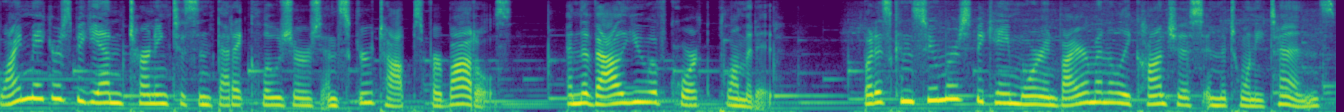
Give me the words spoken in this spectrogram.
winemakers began turning to synthetic closures and screw tops for bottles, and the value of cork plummeted. But as consumers became more environmentally conscious in the 2010s,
